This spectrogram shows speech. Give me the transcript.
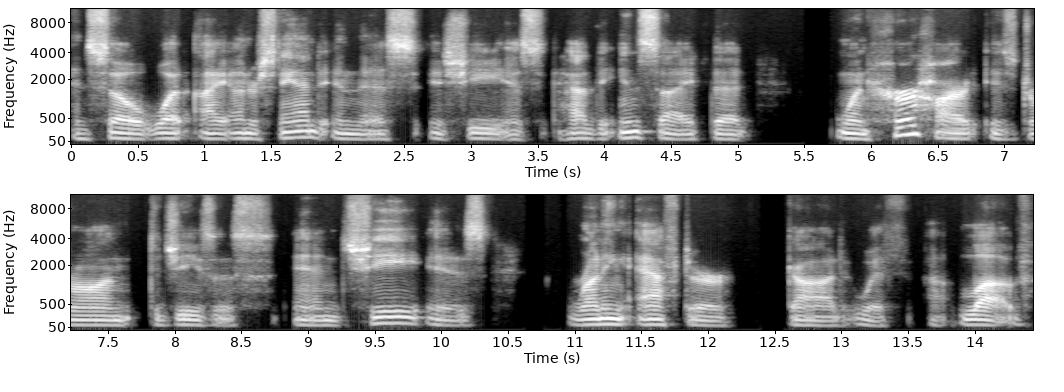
And so, what I understand in this is she has had the insight that when her heart is drawn to Jesus and she is running after God with uh, love,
